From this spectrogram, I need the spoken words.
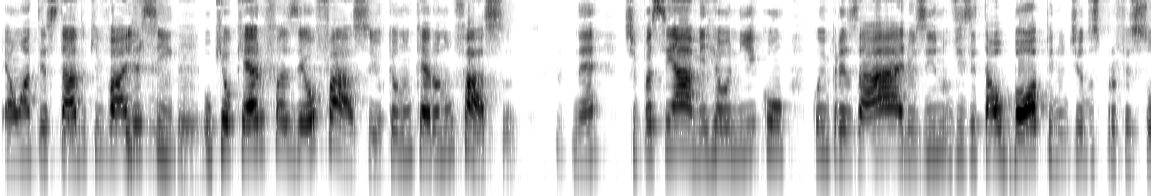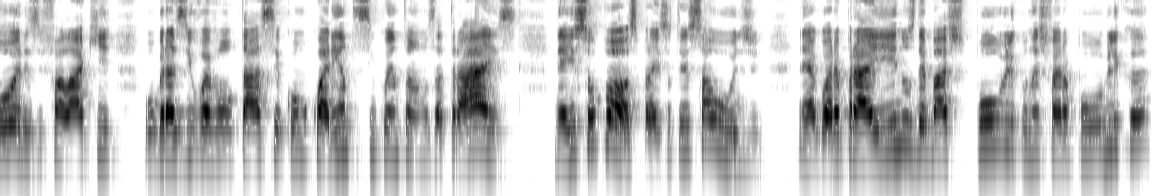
é um atestado que vale assim: o que eu quero fazer eu faço, e o que eu não quero eu não faço. Né? Tipo assim, ah, me reunir com, com empresários e visitar o BOP no dia dos professores e falar que o Brasil vai voltar a ser como 40, 50 anos atrás, né? Isso eu posso, para isso eu tenho saúde. Né? Agora, para ir nos debates públicos, na esfera pública,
